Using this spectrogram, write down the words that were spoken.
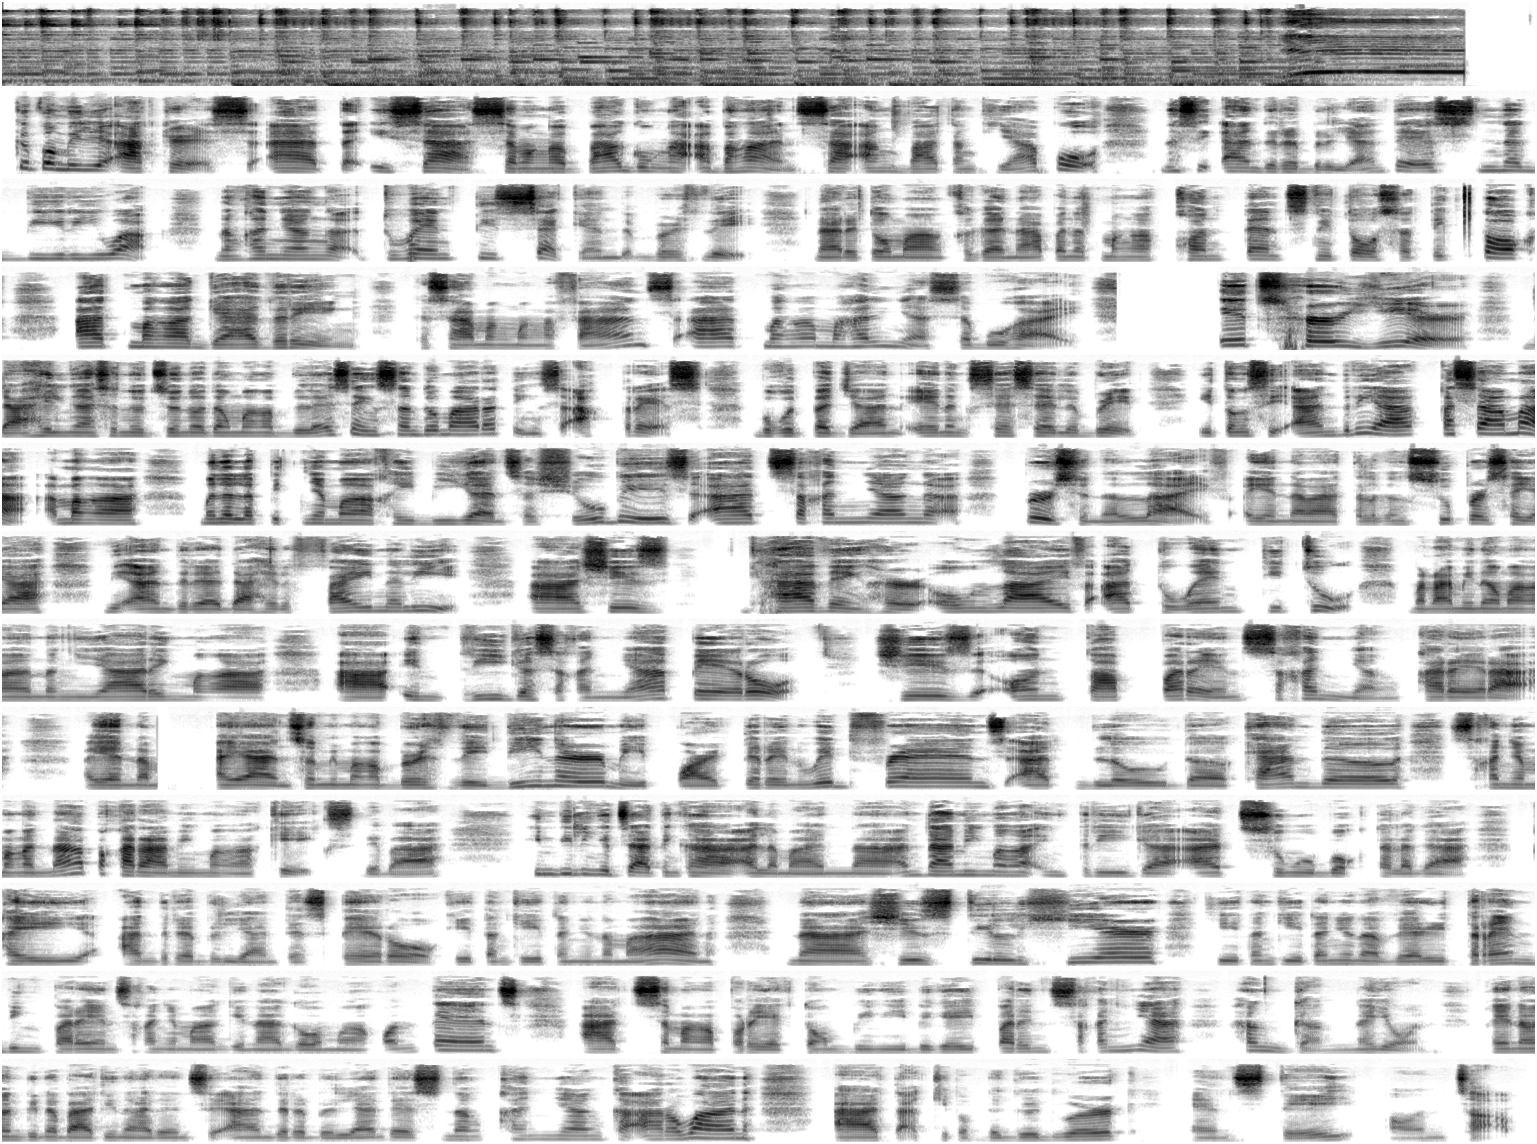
Kapamilya actress at isa sa mga bagong aabangan sa Ang Batang Quiapo na si Andrea Brillantes nagdiriwak ng kanyang 22nd birthday. Narito ang mga kaganapan at mga contents nito sa TikTok at mga gathering kasamang mga fans at mga mahal niya sa buhay. It's her year dahil nga sunod-sunod ang mga blessings na dumarating sa aktres. Bukod pa dyan, eh nagse-celebrate itong si Andrea kasama ang mga malalapit niya mga kaibigan sa showbiz at sa kanyang uh, personal life. Ayan na talagang super saya ni Andrea dahil finally uh, she's having her own life at 22. Marami na mga nangyaring mga uh, intriga sa kanya pero she's on top pa rin sa kanyang karera. Ayan na Ayan, so may mga birthday dinner, may party rin with friends at blow the candle sa kanyang mga napakaraming mga cakes, 'di ba? Hindi lingid sa ating kaalaman na ang daming mga intriga at sumubok talaga kay Andrea Brillantes. Pero kitang-kita nyo naman na she's still here. Kitang-kita nyo na very trending pa rin sa kanya mga ginagawang mga contents at sa mga proyektong binibigay pa rin sa kanya hanggang ngayon. Kaya naman binabati natin si Andrea Brillantes ng kanyang kaarawan at uh, keep up the good work and stay on top.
